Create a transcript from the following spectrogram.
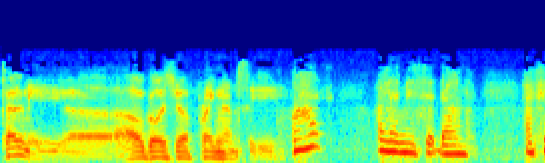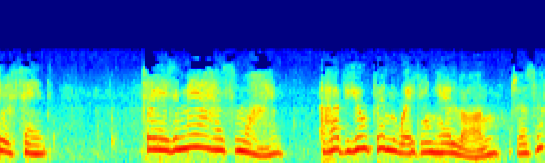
Tell me, uh, how goes your pregnancy? What? Well, let me sit down. I feel faint. Teresa, may I have some wine? Have you been waiting here long, Joseph?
